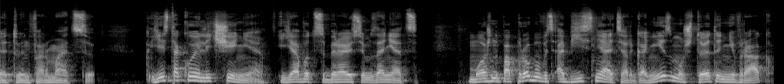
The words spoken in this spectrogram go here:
эту информацию. Есть такое лечение, я вот собираюсь им заняться. Можно попробовать объяснять организму, что это не враг,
